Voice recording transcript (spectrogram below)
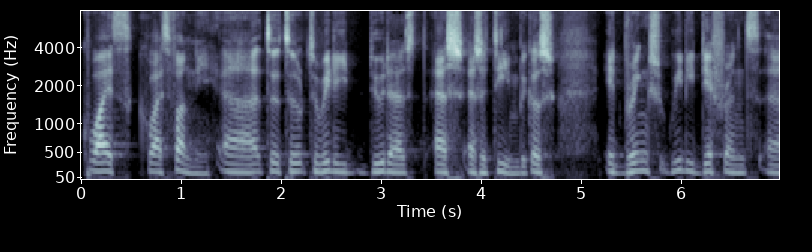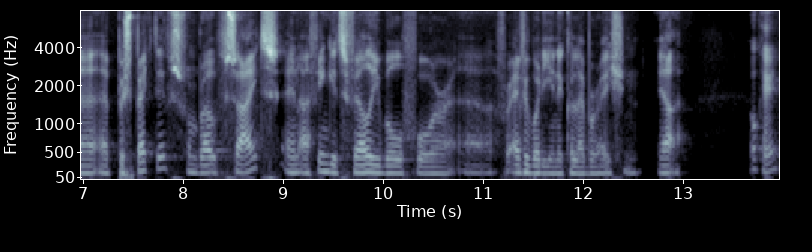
quite quite funny uh, to to to really do that as as a team because it brings really different uh, uh, perspectives from both sides, and I think it's valuable for uh, for everybody in a collaboration. Yeah. Okay.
